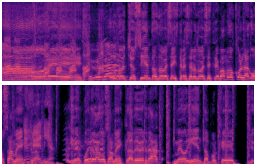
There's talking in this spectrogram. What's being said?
Amores. 1-800-963-0963. Vámonos con la goza mezcla. genia. Y después de la goza mezcla, de verdad me orientan porque yo-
